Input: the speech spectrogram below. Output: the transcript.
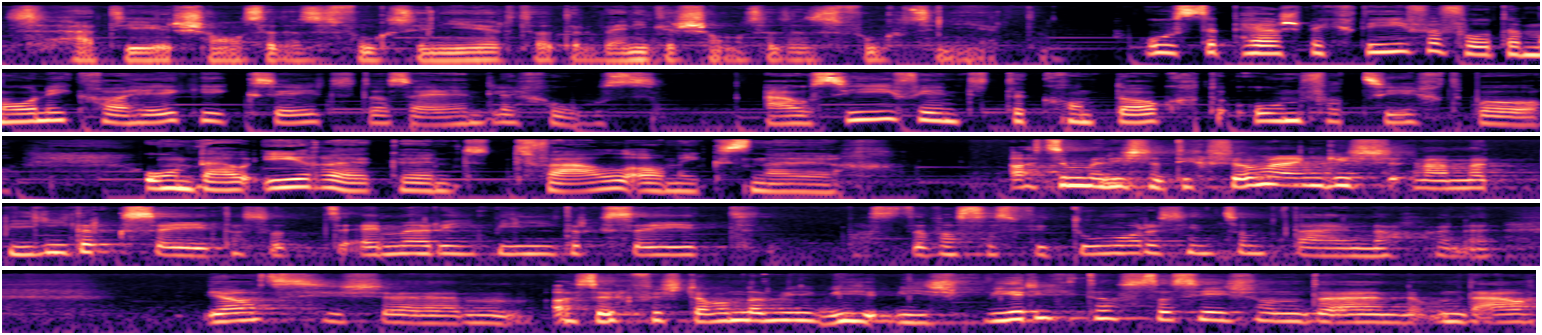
es hat eher Chancen, dass es funktioniert oder weniger Chancen, dass es funktioniert. Aus der Perspektive von der Monika Hegi sieht das ähnlich aus. Auch sie findet den Kontakt unverzichtbar und auch ihr gehen die Fälle amix näher. Also man ist natürlich schon manchmal, wenn man Bilder sieht, also die MRI-Bilder sieht, was, was das für Tumoren sind zum Teil nachher, ja, es ist, ähm, also ich verstanden, wie, wie schwierig das, das ist und, äh, und auch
